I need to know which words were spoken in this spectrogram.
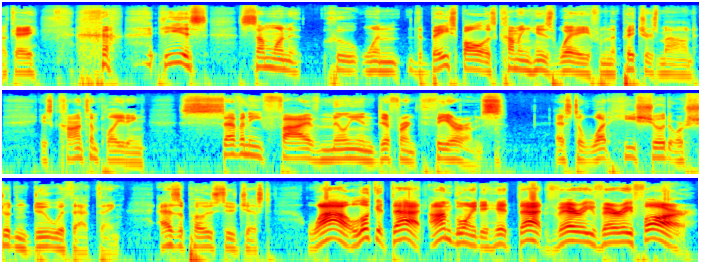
Okay? he is someone who, when the baseball is coming his way from the pitcher's mound, is contemplating 75 million different theorems as to what he should or shouldn't do with that thing. as opposed to just, wow, look at that. I'm going to hit that very, very far.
